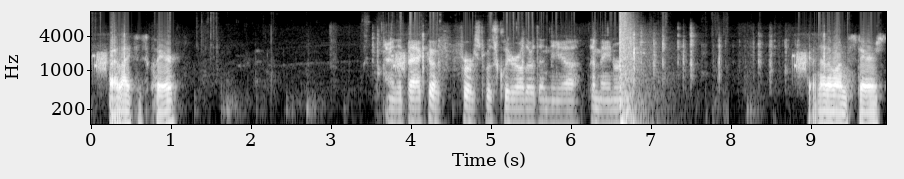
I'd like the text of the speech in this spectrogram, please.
Highlights is clear. And the back of first was clear other than the uh, the main room. Got another one stairs.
